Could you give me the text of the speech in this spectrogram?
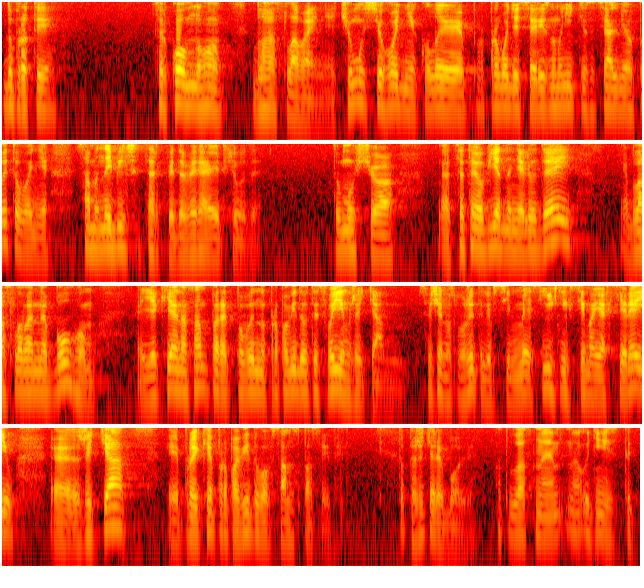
доброти, церковного благословення. Чому сьогодні, коли проводяться різноманітні соціальні опитування, саме найбільше церкві довіряють люди? Тому що це те об'єднання людей, благословенне Богом, яке насамперед повинно проповідувати своїм життям, священнослужителів, їхніх сімей архієреїв, е, життя, е, про яке проповідував сам Спаситель. Тобто життя любові. От, власне, однією з таких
